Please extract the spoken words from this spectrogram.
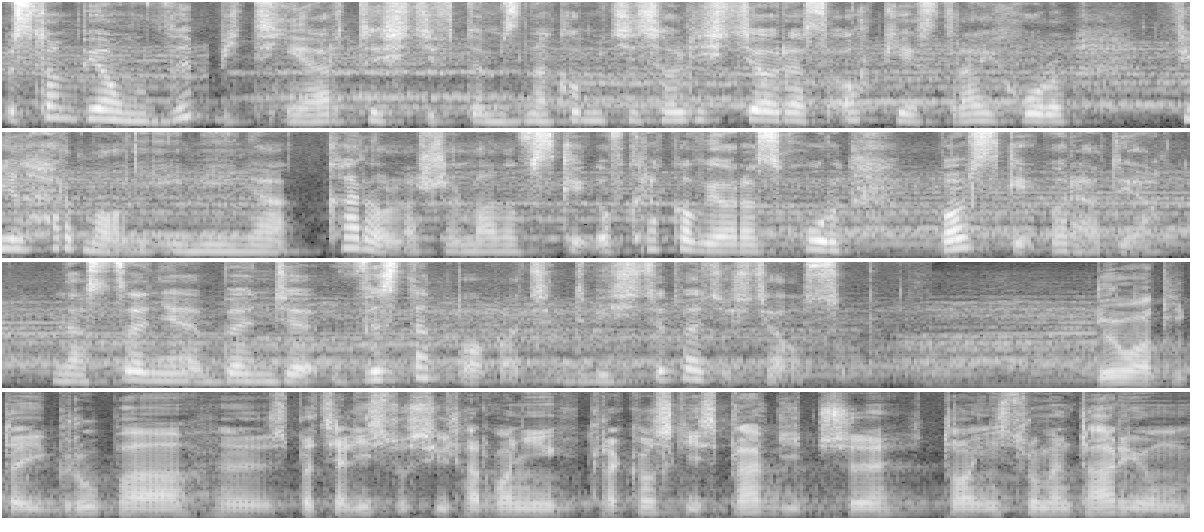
Wystąpią wybitni artyści, w tym znakomici soliści oraz orkiestra i chór Filharmonii imienia Karola Szymanowskiego w Krakowie oraz chór Polskiego Radia. Na scenie będzie występować 220 osób. Była tutaj grupa y, specjalistów z Filharmonii Krakowskiej sprawdzić, czy to instrumentarium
